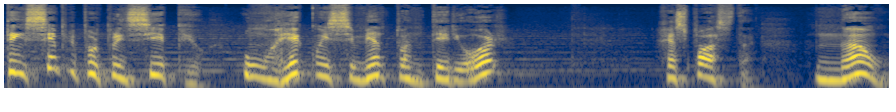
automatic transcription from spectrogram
tem sempre por princípio um reconhecimento anterior? Resposta: não.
